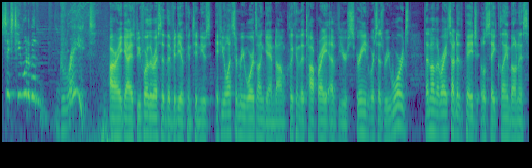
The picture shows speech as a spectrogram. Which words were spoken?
16 would have been great. Alright guys, before the rest of the video continues, if you want some rewards on Gamdom, click in the top right of your screen where it says rewards. Then on the right side of the page, it will say claim bonus.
